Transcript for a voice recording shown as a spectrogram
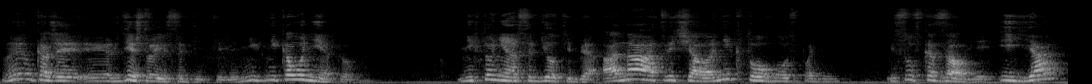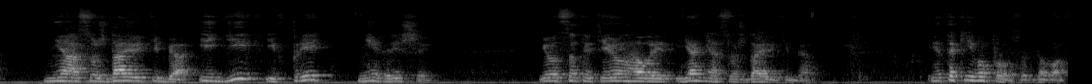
Ну и он каже, «Э, где ж твои судители? Ни- никого нету. Никто не осудил тебя. Она отвечала, никто, Господи. Иисус сказал ей, и я не осуждаю тебя. Иди и впредь не греши. И вот смотрите, и он говорит, я не осуждаю тебя. И такие вопросы до вас.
